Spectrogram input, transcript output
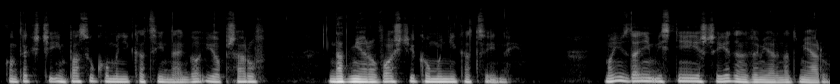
w kontekście impasu komunikacyjnego i obszarów nadmiarowości komunikacyjnej. Moim zdaniem istnieje jeszcze jeden wymiar nadmiaru,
